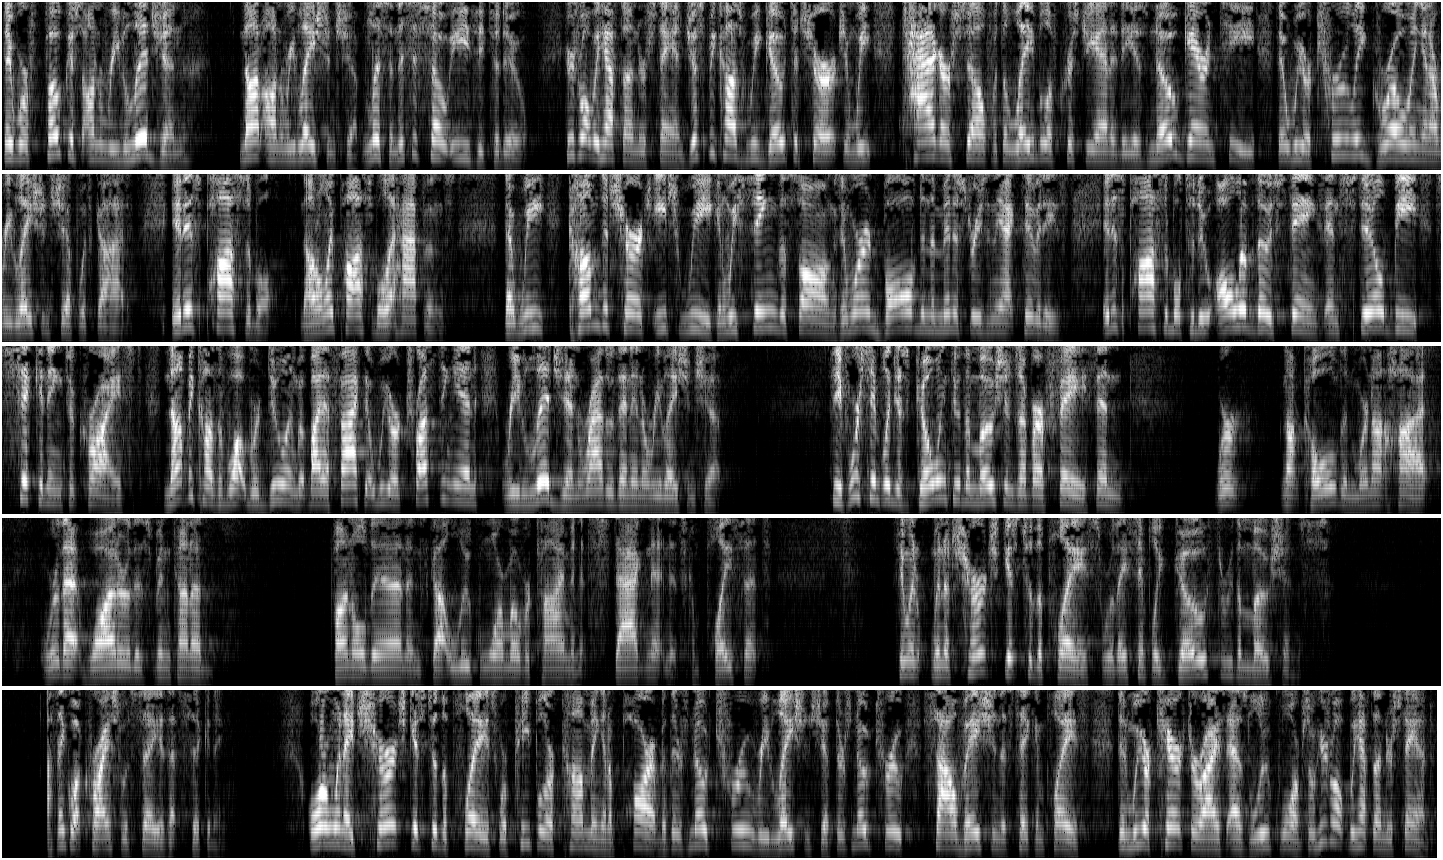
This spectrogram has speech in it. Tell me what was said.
they were focused on religion, not on relationship. Listen, this is so easy to do. Here's what we have to understand. Just because we go to church and we tag ourselves with the label of Christianity is no guarantee that we are truly growing in our relationship with God. It is possible, not only possible, it happens, that we come to church each week and we sing the songs and we're involved in the ministries and the activities. It is possible to do all of those things and still be sickening to Christ not because of what we're doing, but by the fact that we are trusting in religion rather than in a relationship. See, if we're simply just going through the motions of our faith, then we're not cold and we're not hot. We're that water that's been kind of funneled in and it's got lukewarm over time and it's stagnant and it's complacent. See, when, when a church gets to the place where they simply go through the motions, I think what Christ would say is that's sickening. Or when a church gets to the place where people are coming and apart, but there's no true relationship, there's no true salvation that's taken place, then we are characterized as lukewarm. So here's what we have to understand.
